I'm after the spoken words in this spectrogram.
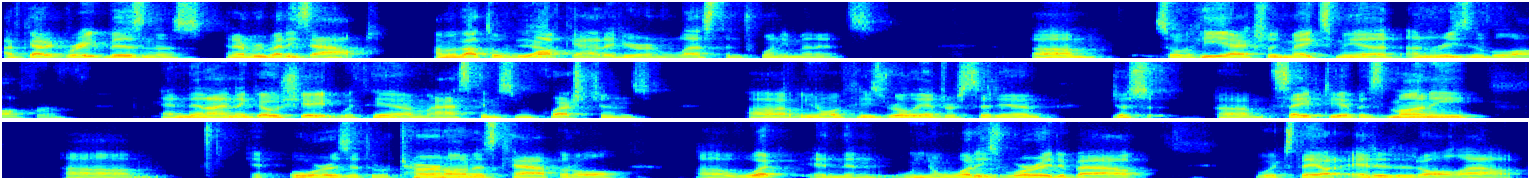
I've got a great business and everybody's out. I'm about to Yeah. walk out of here in less than 20 minutes. Um, so he actually makes me an unreasonable offer. And then I negotiate with him, ask him some questions. Uh, you know, if he's really interested in just um, safety of his money, um, or is it the return on his capital? Uh, what, and then, you know, what he's worried about, which they edit it all out.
